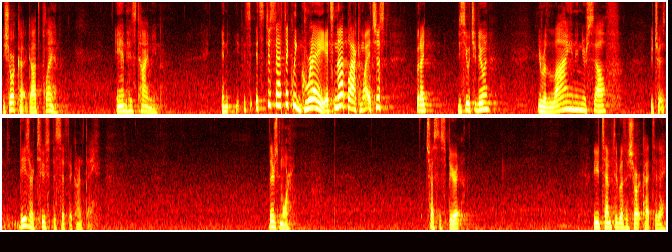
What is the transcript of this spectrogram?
You shortcut God's plan and his timing. And it's, it's just ethically gray. It's not black and white. It's just, but I, you see what you're doing? You're relying in yourself. You're tr- these are too specific, aren't they? There's more. Trust the Spirit. Are you tempted with a shortcut today?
